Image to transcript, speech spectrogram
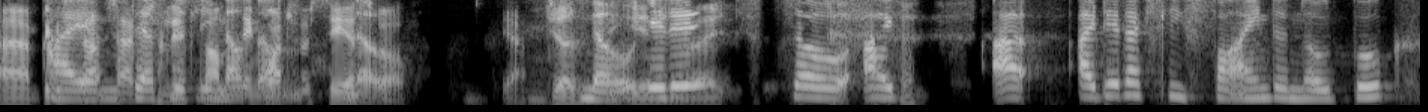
Uh, because I that's actually something what we see no. as well. Yeah. Just no, it is. Right? So I, I, I did actually find a notebook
